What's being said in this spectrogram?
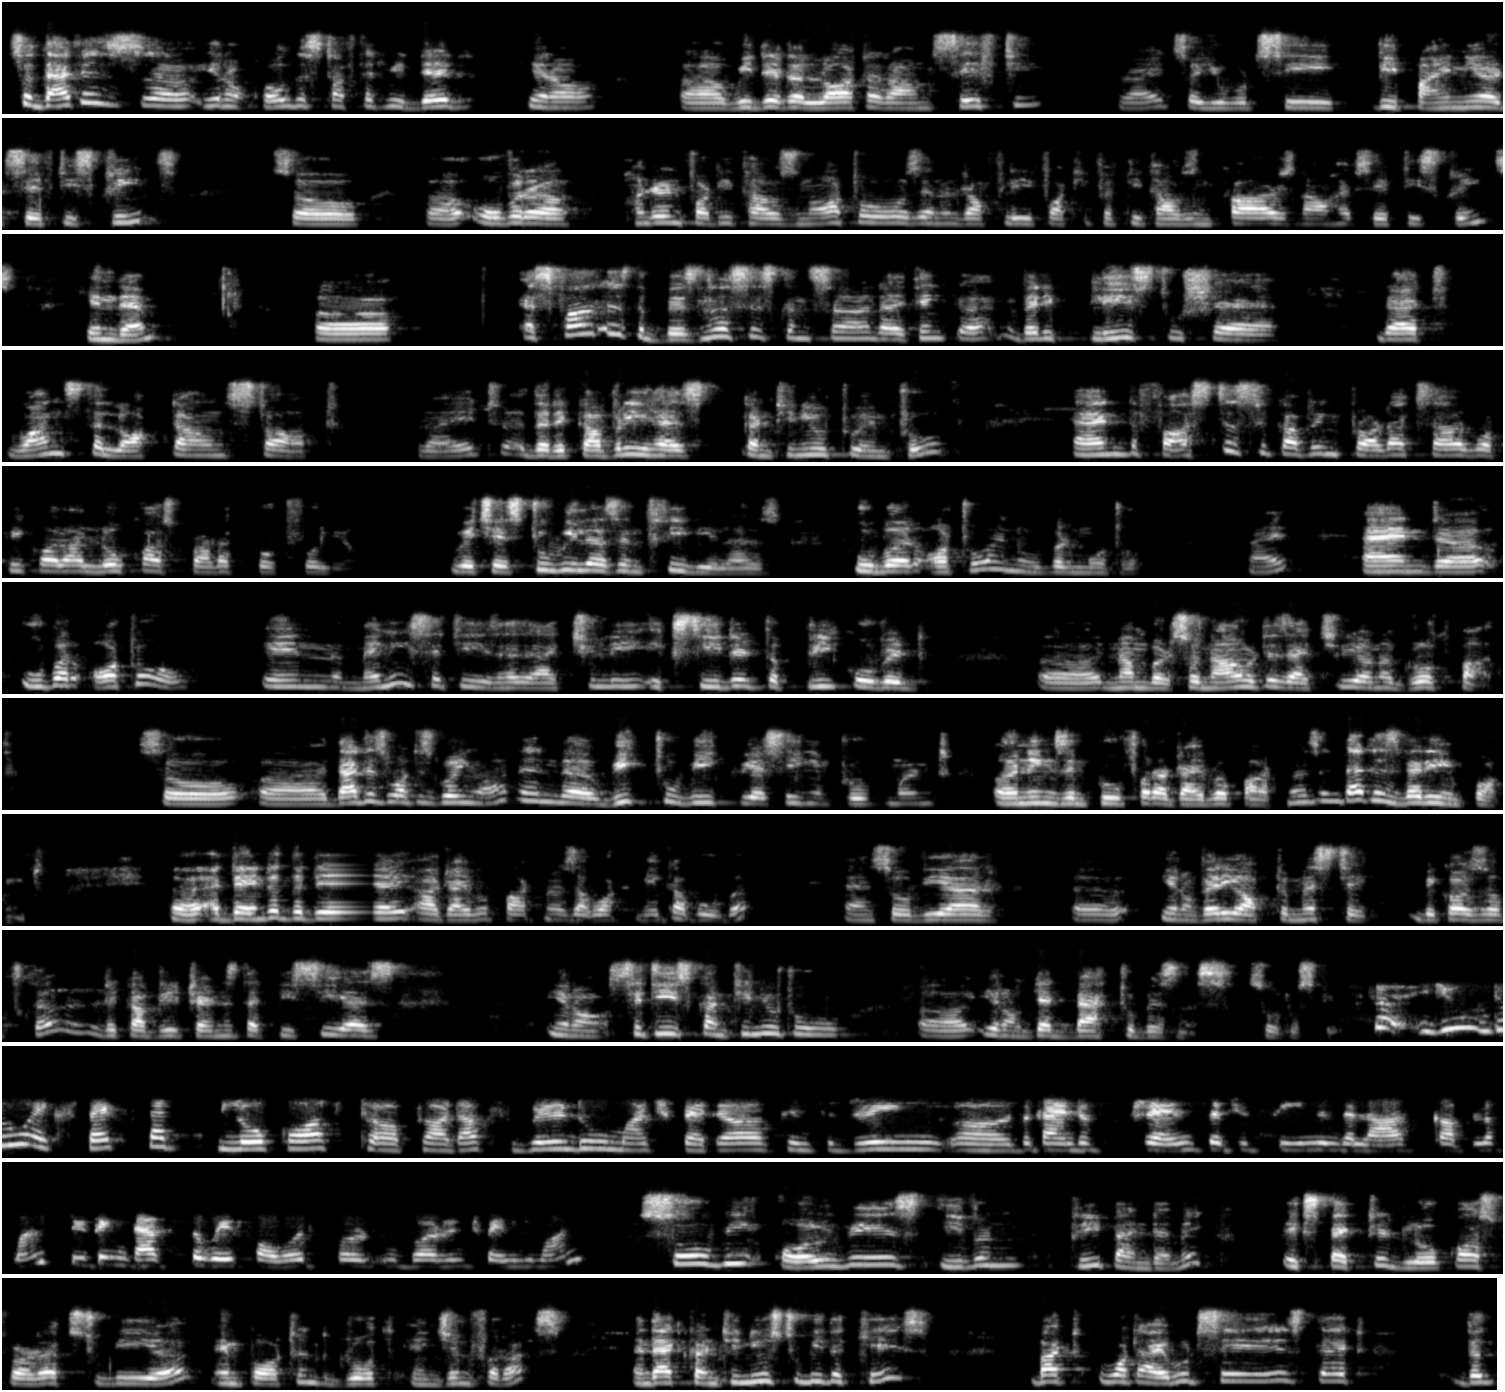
So that is, uh, you know, all the stuff that we did. You know, uh, we did a lot around safety, right? So you would see we pioneered safety screens. So uh, over a 140,000 autos and roughly 40, 50,000 cars now have safety screens in them. Uh, as far as the business is concerned, I think uh, very pleased to share that once the lockdown stopped, right, the recovery has continued to improve. And the fastest recovering products are what we call our low cost product portfolio, which is two wheelers and three wheelers, Uber Auto and Uber Moto, right? And uh, Uber Auto in many cities has actually exceeded the pre COVID uh, number. So now it is actually on a growth path. So uh, that is what is going on. And uh, week to week, we are seeing improvement, earnings improve for our driver partners. And that is very important. Uh, at the end of the day, our driver partners are what make up Uber. And so we are, uh, you know, very optimistic because of the recovery trends that we see as, you know, cities continue to uh, you know get back to business so to speak. So you do expect that low cost uh, products will do much better considering uh, the kind of trends that you've seen in the last couple of months? Do you think that's the way forward for uber in 21 so we always even pre-pandemic expected low cost products to be an important growth engine for us and that continues to be the case. But what i would say is that the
